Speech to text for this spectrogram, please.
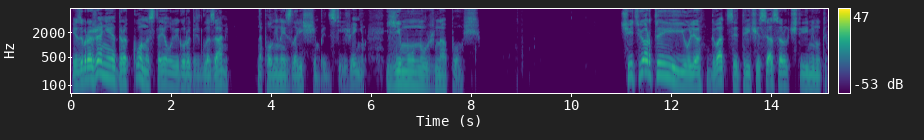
Изображение дракона стояло у Вигора перед глазами наполненное зловещим предостережением. Ему нужна помощь. 4 июля, 23 часа 44 минуты.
